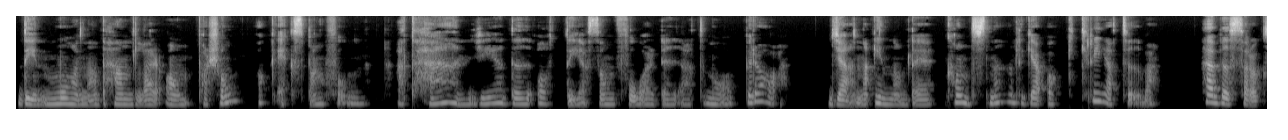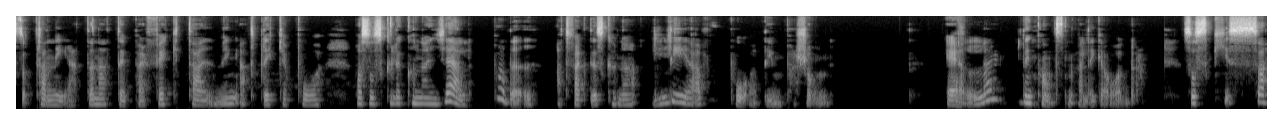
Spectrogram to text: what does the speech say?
Din månad handlar om passion och expansion. Att hänge dig åt det som får dig att må bra. Gärna inom det konstnärliga och kreativa. Här visar också planeten att det är perfekt timing att blicka på vad som skulle kunna hjälpa dig att faktiskt kunna leva på din passion. Eller din konstnärliga ådra. Så skissa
